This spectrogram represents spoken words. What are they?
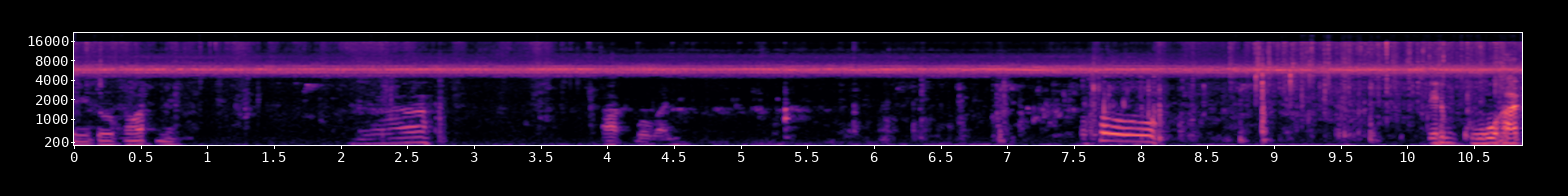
ลน ตัวฮอตนี่เอออักบวันโอ้โหเต็มขวด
